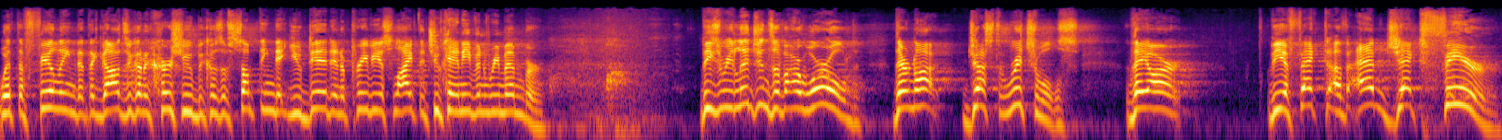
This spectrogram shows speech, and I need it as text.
with the feeling that the gods are going to curse you because of something that you did in a previous life that you can't even remember. These religions of our world, they're not just rituals, they are the effect of abject fear.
